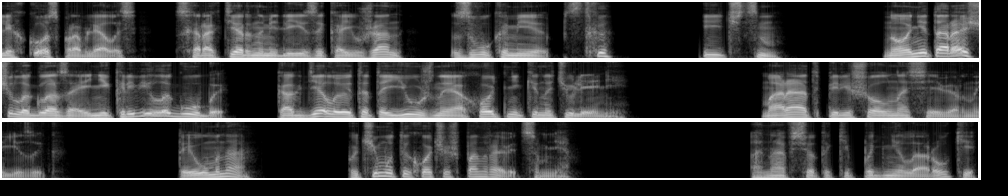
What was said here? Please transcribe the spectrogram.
легко справлялась с характерными для языка южан звуками «пстх» и «чцм». Но не таращила глаза и не кривила губы, как делают это южные охотники на тюленей. Марат перешел на северный язык. «Ты умна. Почему ты хочешь понравиться мне?» Она все-таки подняла руки,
